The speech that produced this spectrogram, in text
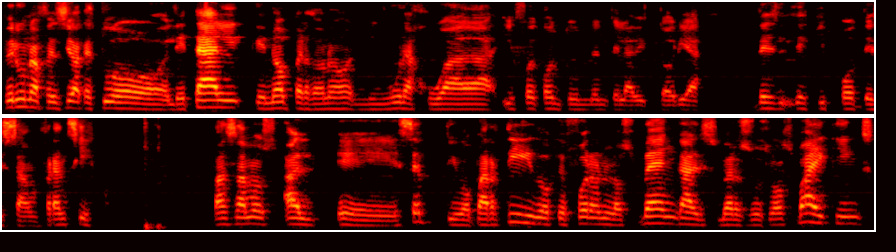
pero una ofensiva que estuvo letal, que no perdonó ninguna jugada y fue contundente la victoria del equipo de San Francisco. Pasamos al eh, séptimo partido, que fueron los Bengals versus los Vikings.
